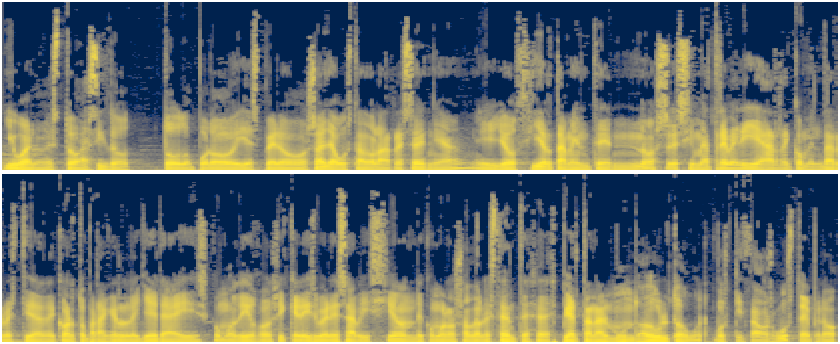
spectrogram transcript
Y bueno, esto ha sido todo por hoy. Espero os haya gustado la reseña. Y yo ciertamente no sé si me atrevería a recomendar Vestida de Corto para que lo leyerais. Como digo, si queréis ver esa visión de cómo los adolescentes se despiertan al mundo adulto, bueno, pues quizá os guste, pero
